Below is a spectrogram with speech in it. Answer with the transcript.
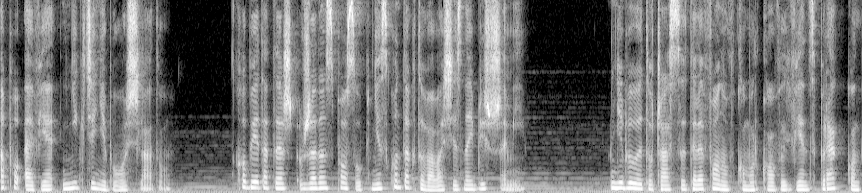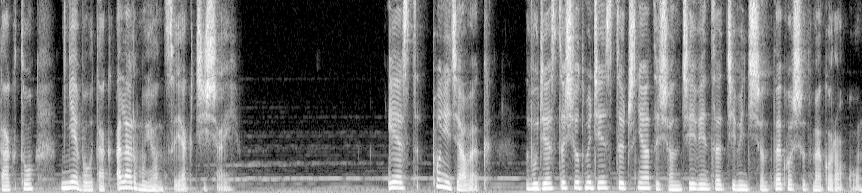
a po Ewie nigdzie nie było śladu. Kobieta też w żaden sposób nie skontaktowała się z najbliższymi. Nie były to czasy telefonów komórkowych, więc brak kontaktu nie był tak alarmujący jak dzisiaj. Jest poniedziałek, 27 dzień stycznia 1997 roku.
